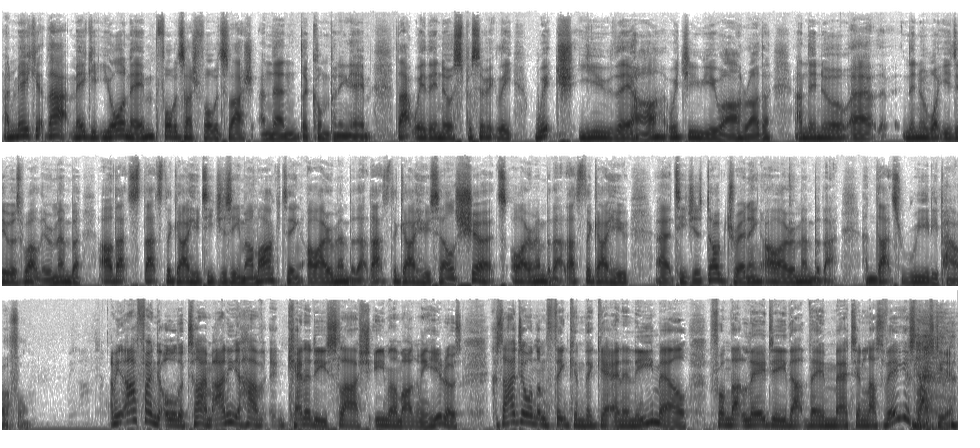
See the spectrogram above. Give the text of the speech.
and make it that. Make it your name forward slash forward slash and then the company name. That way they know specifically which you they are, which you you are rather, and they know uh, they know what you do as well. They remember, oh that's that's the guy who teaches email marketing. Oh I remember that. That's the guy who sells shirts. Oh I remember that. That's the guy who uh, teaches dog training. Oh I remember that. And that's really powerful. I mean, I find it all the time. I need to have Kennedy slash email marketing heroes because I don't want them thinking they're getting an email from that lady that they met in Las Vegas last year.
